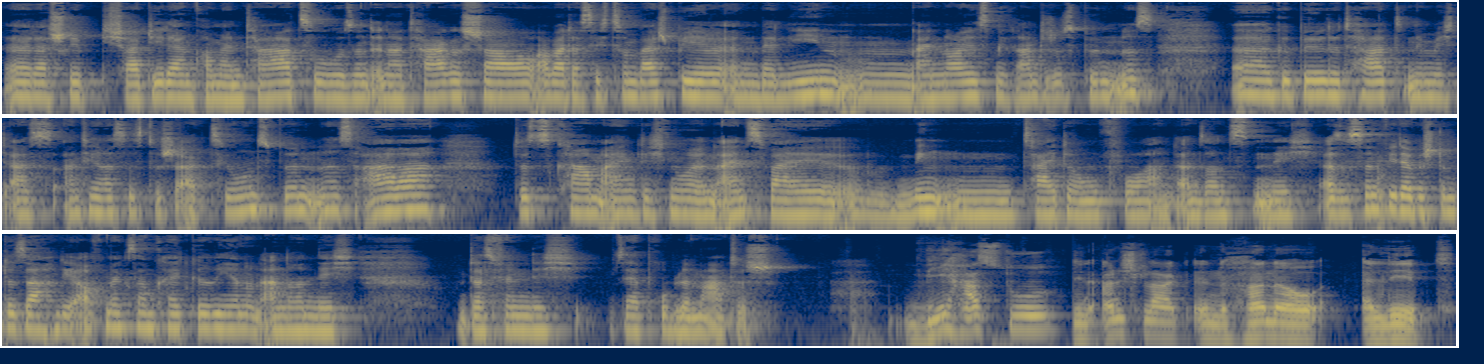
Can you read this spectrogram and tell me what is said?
äh, da schrieb, schreibt jeder einen Kommentar zu, sind in der Tagesschau, aber dass sich zum Beispiel in Berlin ein neues migrantisches Bündnis äh, gebildet hat, nämlich das antirassistische Aktionsbündnis, aber das kam eigentlich nur in ein, zwei äh, linken Zeitungen vor und ansonsten nicht. Also es sind wieder bestimmte Sachen, die Aufmerksamkeit gerieren und andere nicht. Und das finde ich sehr problematisch. Wie hast du den Anschlag in Hanau erlebt?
